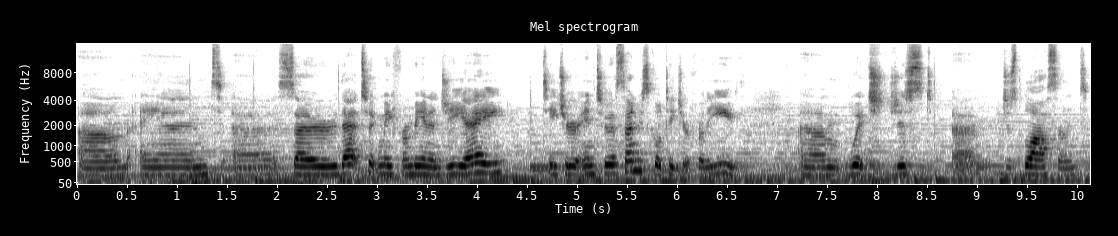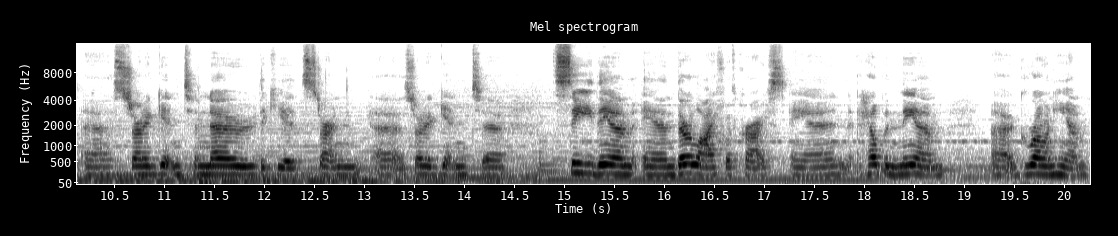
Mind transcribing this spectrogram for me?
Um, and uh, so that took me from being a GA teacher into a Sunday school teacher for the youth, um, which just um, just blossomed. Uh, started getting to know the kids, starting uh, started getting to see them and their life with Christ, and helping them uh, grow in Him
